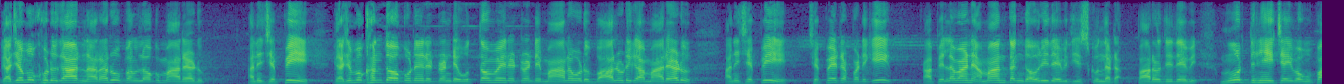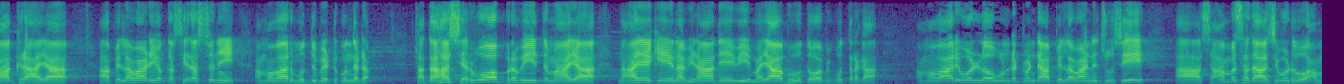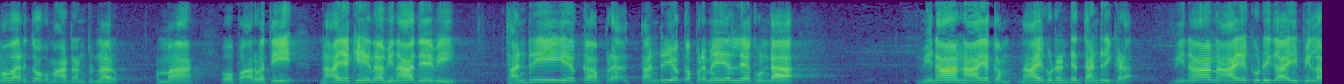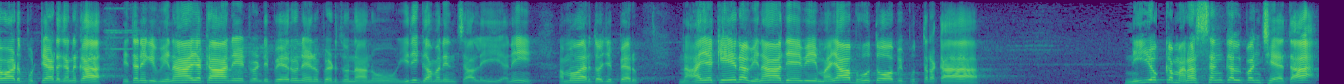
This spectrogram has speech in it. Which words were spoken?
గజముఖుడుగా నర రూపంలోకి మారాడు అని చెప్పి గజముఖంతో కూడినటువంటి ఉత్తమమైనటువంటి మానవుడు బాలుడిగా మారాడు అని చెప్పి చెప్పేటప్పటికీ ఆ పిల్లవాడిని అమాంతం గౌరీదేవి తీసుకుందట పార్వతీదేవి మూర్ధ్ని చైవ ఉపాఘ్రాయ ఆ పిల్లవాడి యొక్క శిరస్సుని అమ్మవారు ముద్దు పెట్టుకుందట. తత శర్వోబ్రవీత్ మాయ నాయకేన వినాదేవి మయాభూతోపి పుత్రక. అమ్మవారి ఒళ్ళో ఉన్నటువంటి ఆ పిల్లవాడిని చూసి ఆ సాంబ సదాశివుడు అమ్మవారితో ఒక మాట అంటున్నారు. అమ్మా ఓ పార్వతి నాయకేన వినాదేవి తండ్రి యొక్క ప్ర తండ్రి యొక్క ప్రమేయం లేకుండా వినా నాయకం నాయకుడు అంటే తండ్రి ఇక్కడ. వినా నాయకుడిగా ఈ పిల్లవాడు పుట్టాడు కనుక ఇతనికి వినాయక అనేటువంటి పేరు నేను పెడుతున్నాను. ఇది గమనించాలి అని అమ్మవారితో చెప్పారు. నాయకేన వినాదేవి మయాభూతోపి పుత్రక. నీ యొక్క మనస్సంకల్పం చేత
